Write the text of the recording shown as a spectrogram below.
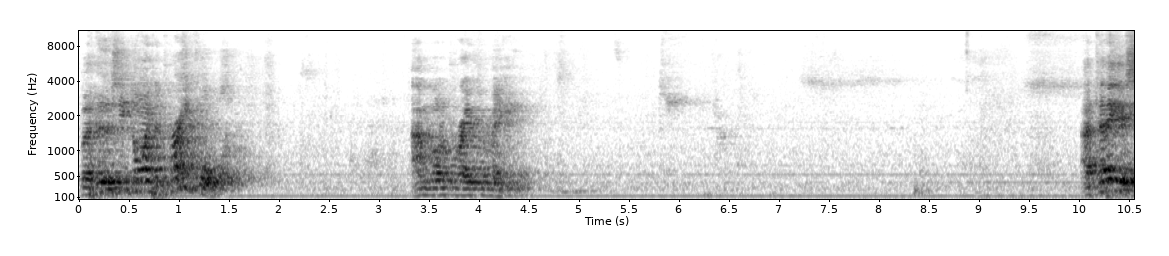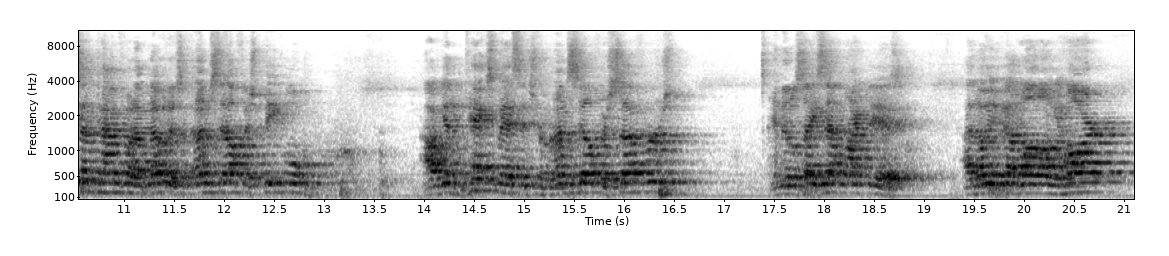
But who's he going to pray for? I'm going to pray for me. I tell you, sometimes when I've noticed unselfish people, I'll get a text message from unselfish sufferers, and it'll say something like this. I know you've got a lot on your heart.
